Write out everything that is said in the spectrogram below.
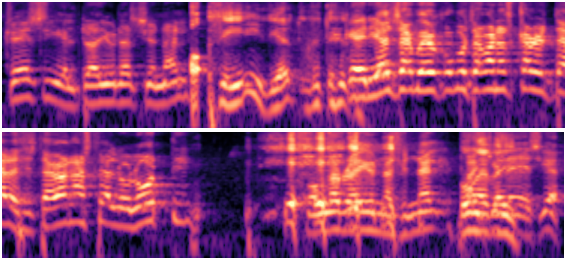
3 y el Radio Nacional. Oh, sí, cierto. que Querían saber cómo estaban las carreteras, estaban hasta el Olote. Ponga Radio Nacional. Ponga Pancho le decía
